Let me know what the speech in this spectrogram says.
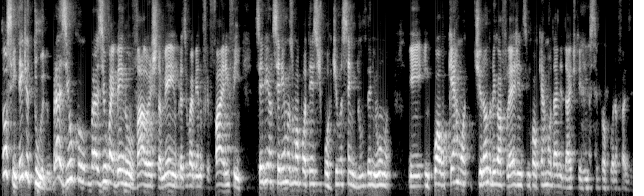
Então, assim, tem de tudo. O Brasil, o Brasil vai bem no Valorant também, o Brasil vai bem no Free Fire, enfim, seria, seríamos uma potência esportiva sem dúvida nenhuma, em, em qualquer, tirando League of Legends, em qualquer modalidade que a gente se procura fazer.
